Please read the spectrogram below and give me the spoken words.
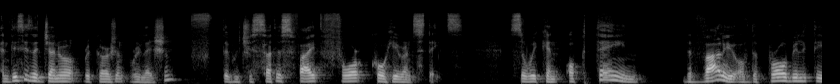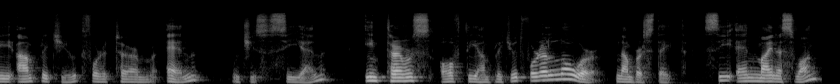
And this is a general recursion relation which is satisfied for coherent states. So we can obtain the value of the probability amplitude for the term n, which is Cn, in terms of the amplitude for a lower number state, Cn minus 1,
